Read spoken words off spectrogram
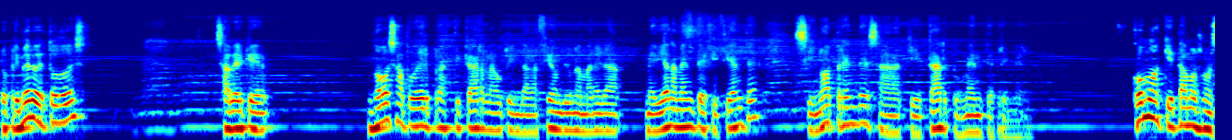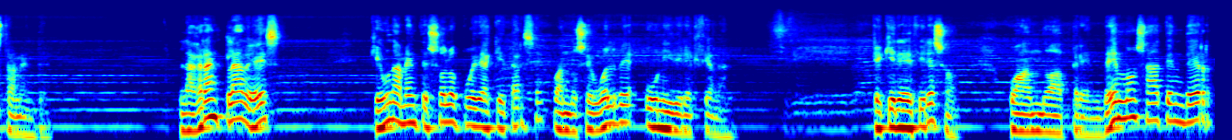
Lo primero de todo es saber que no vas a poder practicar la autoindagación de una manera medianamente eficiente si no aprendes a aquietar tu mente primero. ¿Cómo aquietamos nuestra mente? La gran clave es que una mente solo puede aquietarse cuando se vuelve unidireccional. ¿Qué quiere decir eso? Cuando aprendemos a atender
